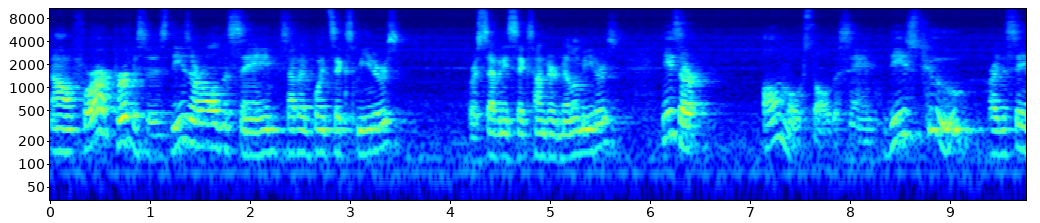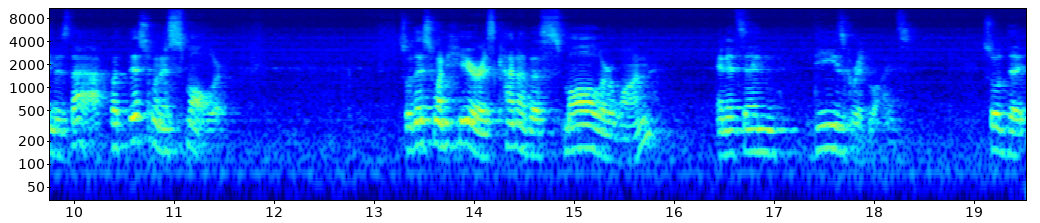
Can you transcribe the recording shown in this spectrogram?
Now, for our purposes, these are all the same, 7.6 meters or 7,600 millimeters. These are almost all the same. These two are the same as that, but this one is smaller. So this one here is kind of the smaller one, and it's in these grid lines. So the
